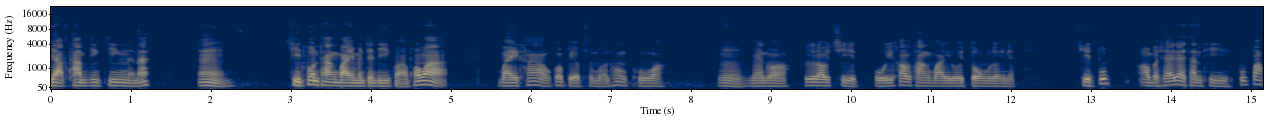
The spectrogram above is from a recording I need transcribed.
อยากทำจริง ๆนะนะเออ ฉีดพ่นทางใบมันจะดีกว่า เพราะว่าใบข้าวก็เปรียบเสมือนห้องครัวเออแมนบอคือเราฉีดปุ๋ยเข้าทางใบโดยตรงเลยเนี่ย ฉีดปุ๊บเอาไปใช้ได้ทันทีปุ๊บปั๊บ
